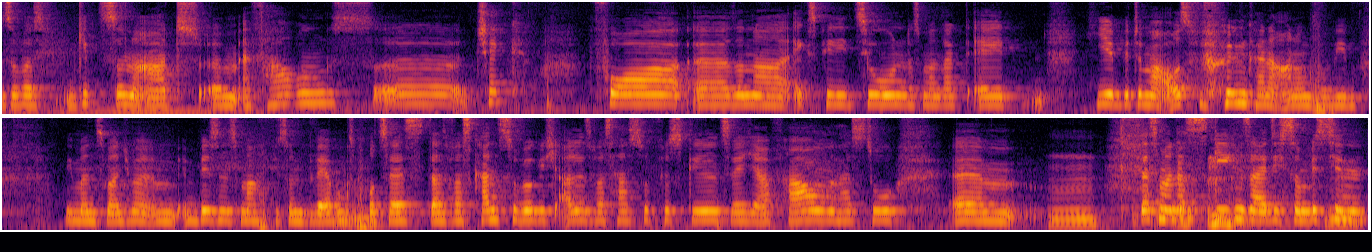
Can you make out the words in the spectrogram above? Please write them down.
sowas gibt es so eine Art ähm, Erfahrungscheck vor äh, so einer Expedition, dass man sagt, ey, hier bitte mal ausfüllen, keine Ahnung, so wie wie man es manchmal im, im, Business macht, wie so ein Bewerbungsprozess. Das, was kannst du wirklich alles? Was hast du für Skills? Welche Erfahrungen hast du? Ähm, mhm. Dass man das gegenseitig so ein bisschen, mhm.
